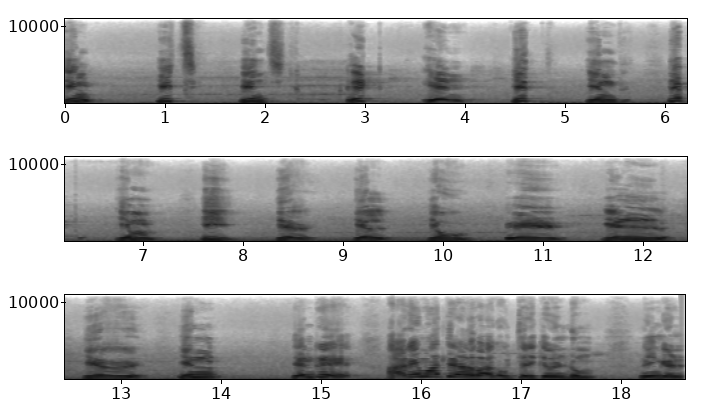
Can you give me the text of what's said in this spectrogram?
இங் இச் இன்ச் இட் இன் இத் இந்த் இப் இம் இ இர் இல் இவ் இல் இல் இர் இன் என்று அரை மாத்திரை அளவாக உச்சரிக்க வேண்டும். நீங்கள்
